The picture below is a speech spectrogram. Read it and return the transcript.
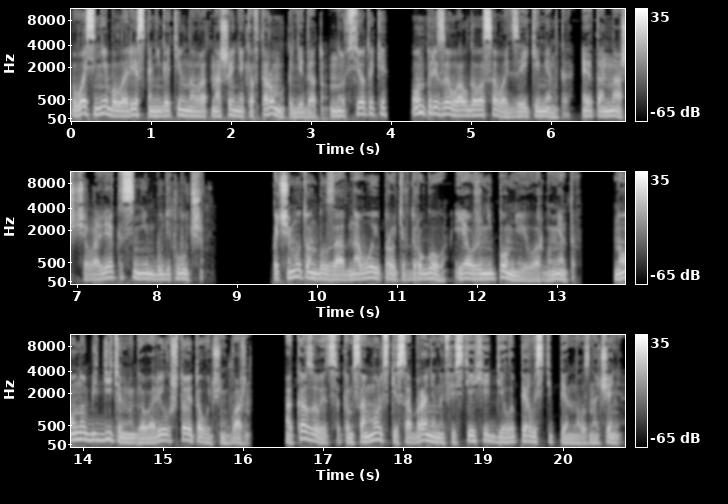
У Васи не было резко негативного отношения ко второму кандидату, но все-таки он призывал голосовать за Якименко. Это наш человек, с ним будет лучше. Почему-то он был за одного и против другого, я уже не помню его аргументов но он убедительно говорил, что это очень важно. Оказывается, комсомольские собрания на физтехе – дело первостепенного значения.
